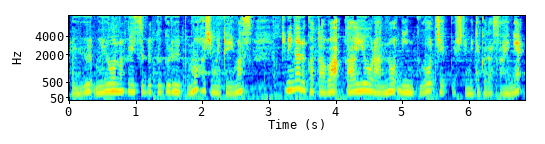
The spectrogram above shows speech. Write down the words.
という無料の Facebook グループも始めています。気になる方は概要欄のリンクをチェックしてみてくださいね。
